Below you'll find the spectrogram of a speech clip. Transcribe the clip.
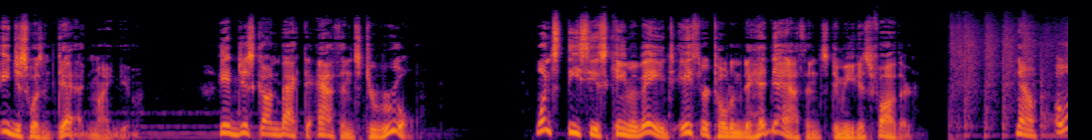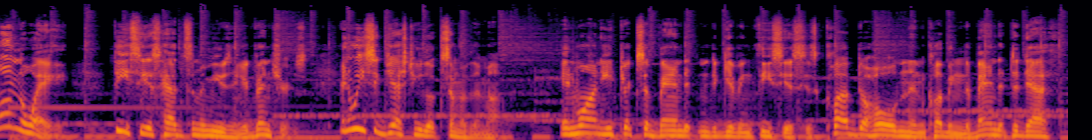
He just wasn't dead, mind you. He had just gone back to Athens to rule. Once Theseus came of age, Aethra told him to head to Athens to meet his father. Now, along the way, Theseus had some amusing adventures, and we suggest you look some of them up. In one, he tricks a bandit into giving Theseus his club to hold and then clubbing the bandit to death.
